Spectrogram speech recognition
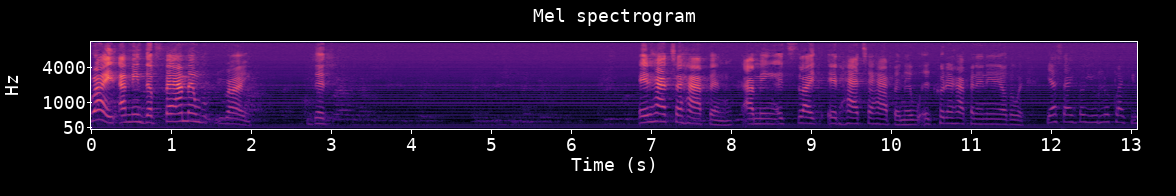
Right. I mean, the famine. Right. The, it had to happen. I mean, it's like it had to happen. It, it couldn't happen any other way. Yes, Agbo, you look like you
